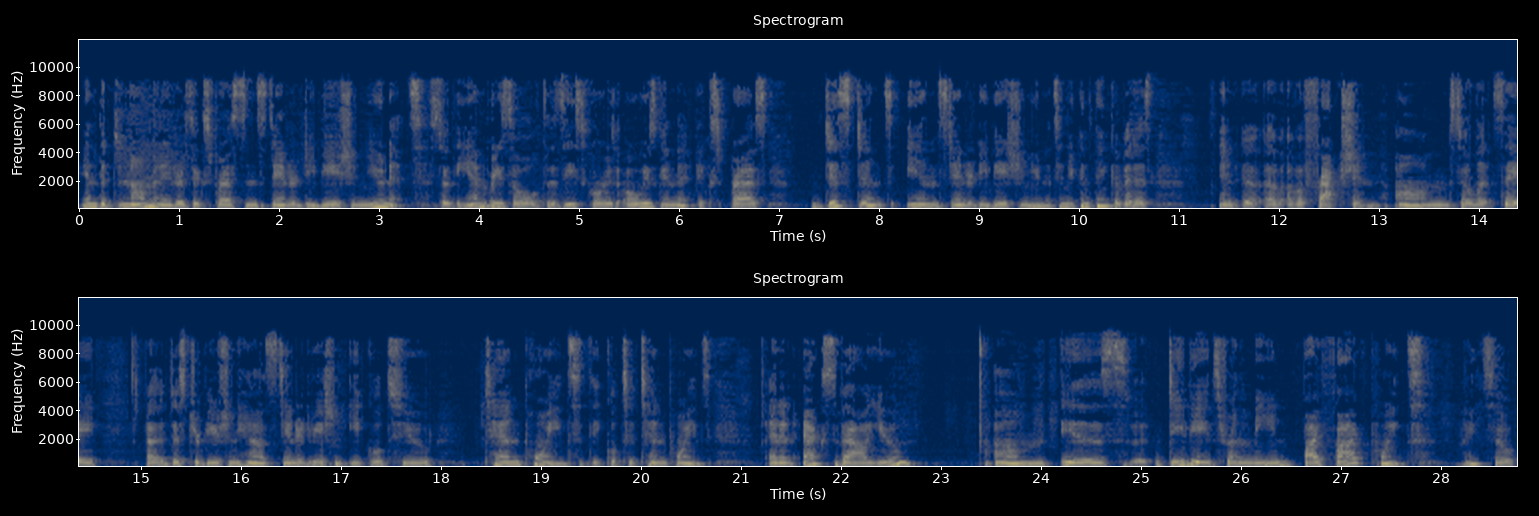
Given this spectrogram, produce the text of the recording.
and the denominator is expressed in standard deviation units. So the end result, the z-score, is always going to express distance in standard deviation units. And you can think of it as in, uh, of, of, a fraction. Um, so let's say a distribution has standard deviation equal to 10 points. It's equal to 10 points. And an x value um, is deviates from the mean by 5 points. Right? So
